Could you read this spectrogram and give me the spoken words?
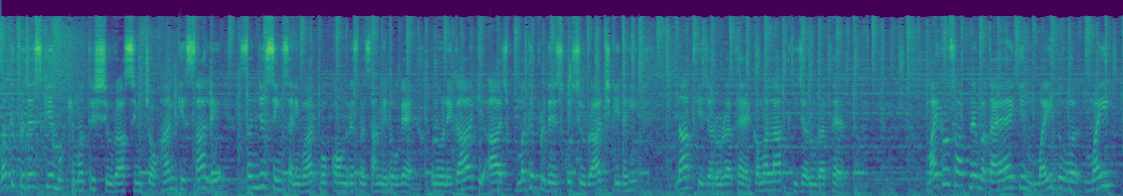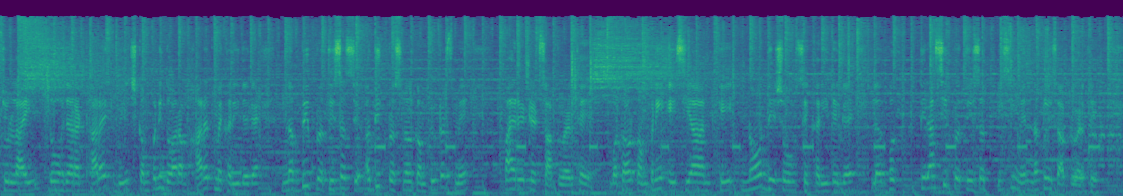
मध्य प्रदेश के मुख्यमंत्री शिवराज सिंह चौहान के साले संजय सिंह शनिवार को कांग्रेस में शामिल हो गए। उन्होंने कहा कि आज मध्य प्रदेश को शिवराज की नहीं, नाथ की ज़रूरत है, कमलनाथ की ज़रूरत है। माइक्रोसॉफ्ट ने बताया है कि मई दो मई, जुलाई 2018 के बीच कंपनी द्वारा भारत में खरीदे गए 90 प्रतिशत से अधिक पर्सनल कंप्यूटर्स में पायरेटेड सॉफ्टवेयर थे। बतौर कंपनी एशिया के नौ देशों से खरीदे गए लगभग तिरासी प्रतिशत पीसी में नकली सॉफ्टवेयर थे।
